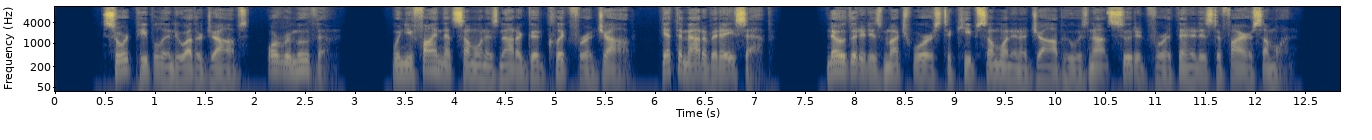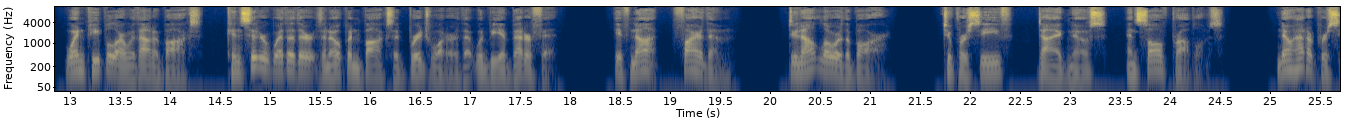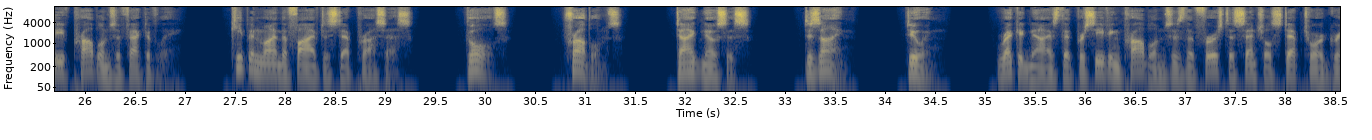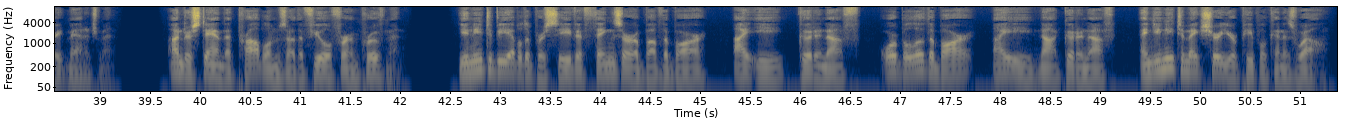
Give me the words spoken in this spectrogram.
Sort people into other jobs, or remove them. When you find that someone is not a good click for a job, get them out of it ASAP. Know that it is much worse to keep someone in a job who is not suited for it than it is to fire someone. When people are without a box, Consider whether there is an open box at Bridgewater that would be a better fit. If not, fire them. Do not lower the bar. To perceive, diagnose, and solve problems. Know how to perceive problems effectively. Keep in mind the 5 to step process. Goals, problems, diagnosis, design, doing. Recognize that perceiving problems is the first essential step toward great management. Understand that problems are the fuel for improvement. You need to be able to perceive if things are above the bar, i.e., good enough, or below the bar, i.e., not good enough, and you need to make sure your people can as well.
